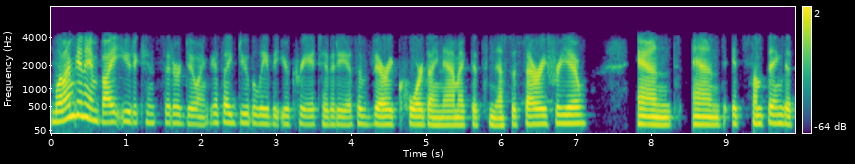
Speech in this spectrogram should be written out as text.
What I'm going to invite you to consider doing, because I do believe that your creativity is a very core dynamic that's necessary for you, and and it's something that's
